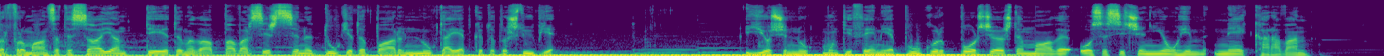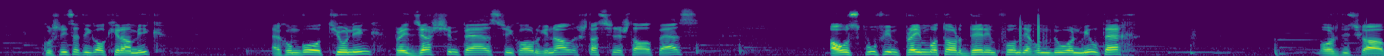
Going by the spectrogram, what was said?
Performancat e saj janë tejet të mëdha pavarësisht se në dukje të parë nuk ta jep këtë përshtypje. Jo që nuk mund t'i themi e bukur, por që është e madhe ose siç e njohim ne karavan. Koçnicat i ka keramik, e kom bo tuning prej 600 PS që i ka original 775, auspuhin prej motorit deri në fund e kum ndu Milltek, osht diçka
